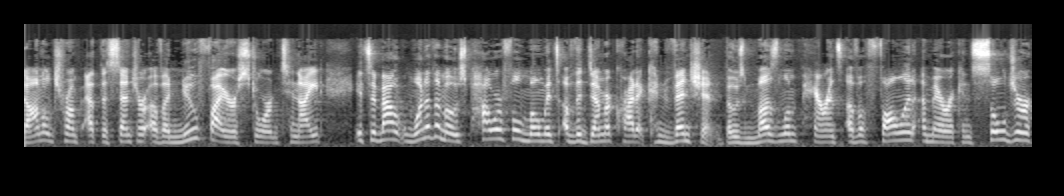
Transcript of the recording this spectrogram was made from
Donald Trump at the center of a new firestorm tonight. It's about one of the most powerful moments of the Democratic convention those Muslim parents of a fallen American soldier,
